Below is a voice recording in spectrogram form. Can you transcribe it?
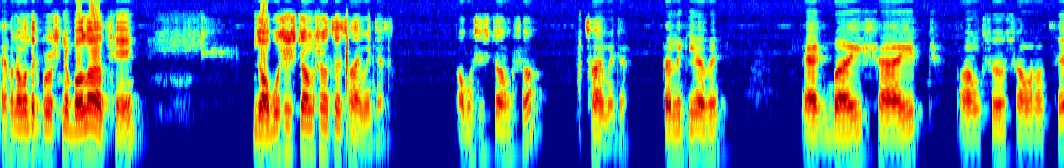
এখন আমাদের প্রশ্নে বলা আছে যে অবশিষ্ট অংশ হচ্ছে ছয় মিটার। অবশিষ্ট অংশ ছয় মিটার। তাহলে কি হবে? এক বাই ষাট অংশ সমান হচ্ছে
